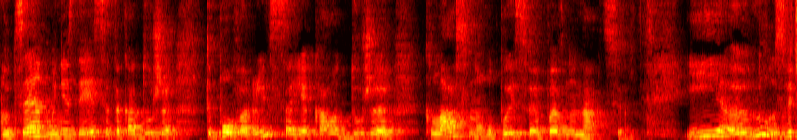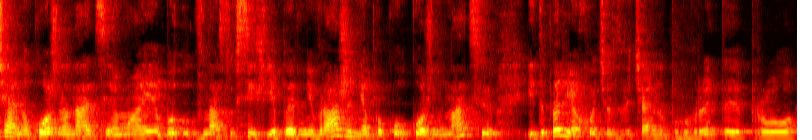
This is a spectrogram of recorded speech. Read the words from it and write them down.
Оце, мені здається, така дуже типова риса, яка от дуже класно описує певну націю. І, е, ну, звичайно, кожна нація має, бо в нас у всіх є певні враження про кожну націю. І тепер я хочу, звичайно, поговорити про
